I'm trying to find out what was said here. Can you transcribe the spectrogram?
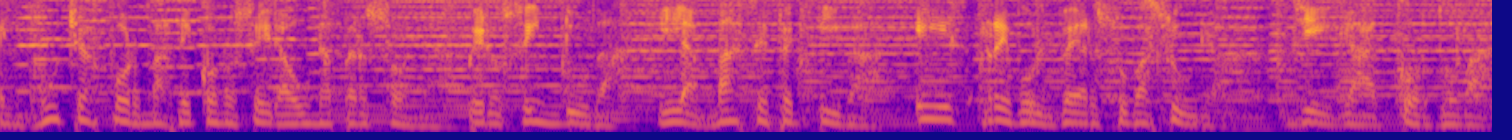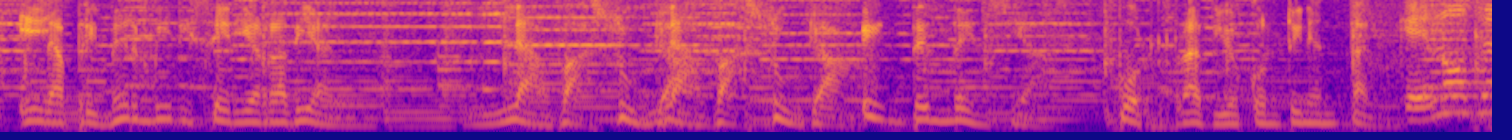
Hay muchas formas de conocer a una persona, pero sin duda, la más efectiva es revolver su basura. Llega a Córdoba la primer miniserie radial. La basura, la basura en tendencias por Radio Continental. Que no se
